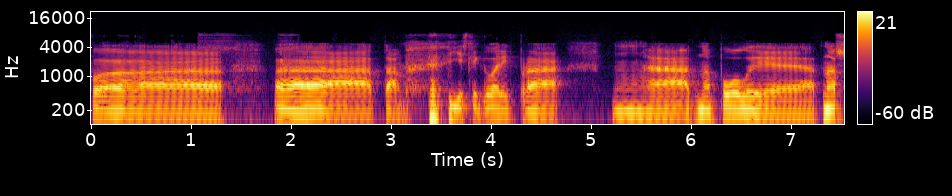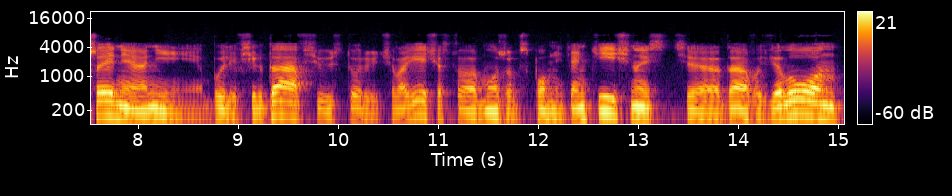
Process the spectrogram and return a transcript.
а, а, там, если говорить про однополые отношения, они были всегда, всю историю человечества. Можем вспомнить античность, э, да, Вавилон,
